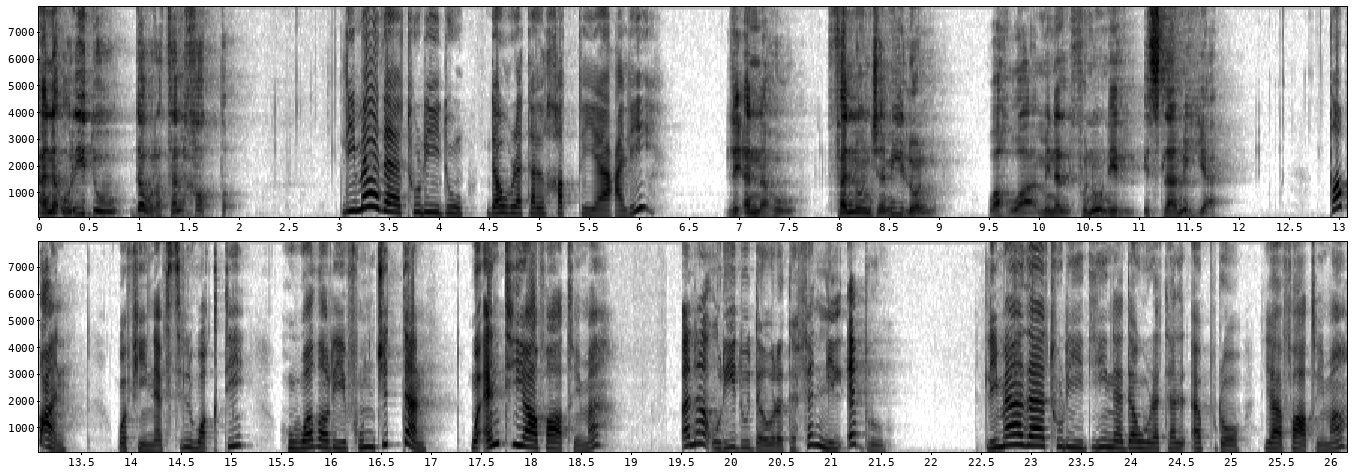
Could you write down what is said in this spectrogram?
أنا أريد دورة الخط. لماذا تريد دورة الخط يا علي؟ لأنه فن جميل وهو من الفنون الإسلامية. طبعا وفي نفس الوقت هو ظريف جدا. وأنت يا فاطمة؟ أنا أريد دورة فن الإبرو. لماذا تريدين دورة الأبرو يا فاطمة؟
